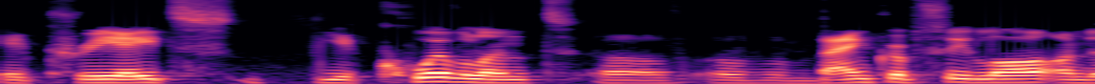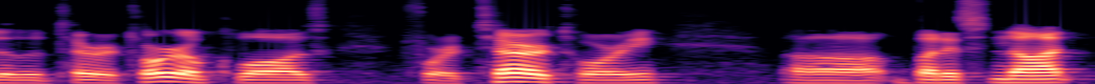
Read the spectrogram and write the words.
It creates the equivalent of, of a bankruptcy law under the territorial clause for a territory, uh, but it's not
